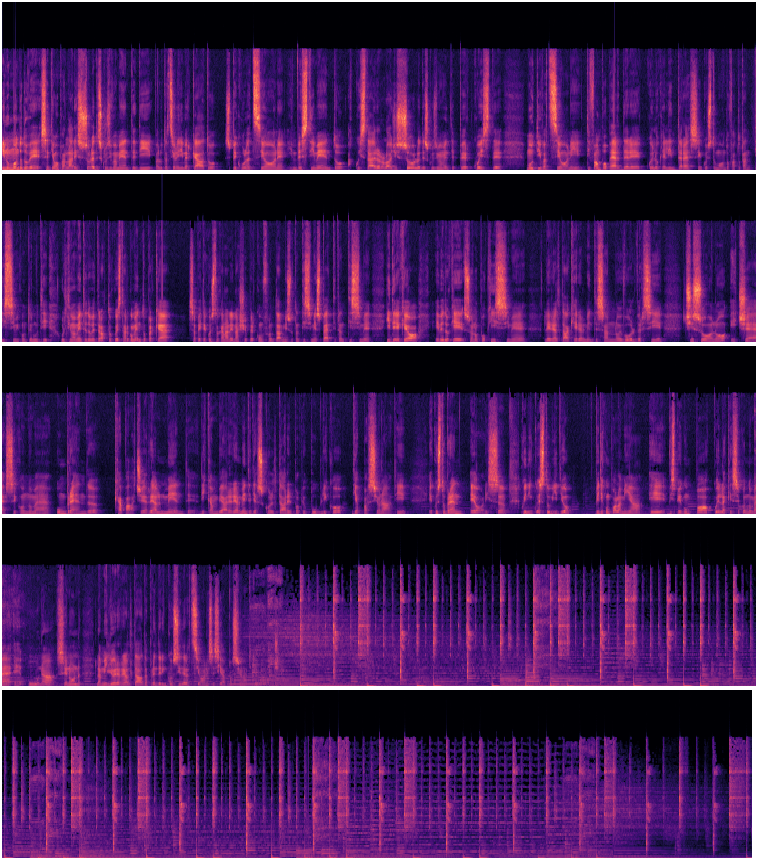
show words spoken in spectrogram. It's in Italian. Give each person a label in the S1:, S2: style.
S1: In un mondo dove sentiamo parlare solo ed esclusivamente di valutazione di mercato, speculazione, investimento, acquistare orologi solo ed esclusivamente per queste motivazioni, ti fa un po' perdere quello che è l'interesse in questo mondo. Ho fatto tantissimi contenuti ultimamente dove tratto questo argomento perché Sapete, questo canale nasce per confrontarmi su tantissimi aspetti, tantissime idee che ho e vedo che sono pochissime le realtà che realmente sanno evolversi, ci sono e c'è, secondo me, un brand capace realmente di cambiare, realmente di ascoltare il proprio pubblico di appassionati e questo brand è Oris. Quindi in questo video vi dico un po' la mia e vi spiego un po' quella che secondo me è una, se non la migliore realtà da prendere in considerazione se si è appassionati di orologi.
